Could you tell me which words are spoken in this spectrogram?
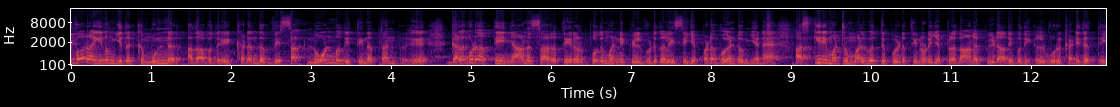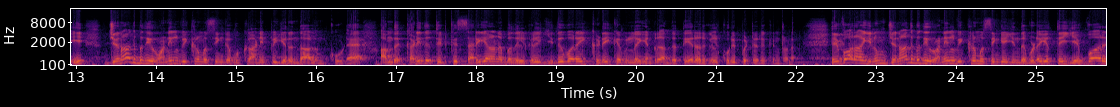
எவ்வாறாயினும் இதற்கு முன்னர் அதாவது கடந்த வெசாக் நோன்மதி தினத்தன்று கலகுடாத்தி ஞானசார தேரர் பொது மன்னிப்பில் விடுதலை செய்யப்பட வேண்டும் என அஸ்கிரி மற்றும் மல்வத்து பீடத்தினுடைய பிரதான பீடாதிபதிகள் ஒரு கடிதத்தை ஜனாதிபதி ரணில் விக்ரமசிங்கவுக்கு அனுப்பியிருந்தாலும் கூட அந்த கடிதத்திற்கு சரியான பதில்கள் இதுவரை கிடைக்கவில்லை என்று அந்த தேரர்கள் குறிப்பிட்டிருக்கின்றனர். வருகின்றன எவ்வாறாயினும் ஜனாதிபதி ரணில் விக்ரமசிங்கே இந்த விடயத்தை எவ்வாறு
